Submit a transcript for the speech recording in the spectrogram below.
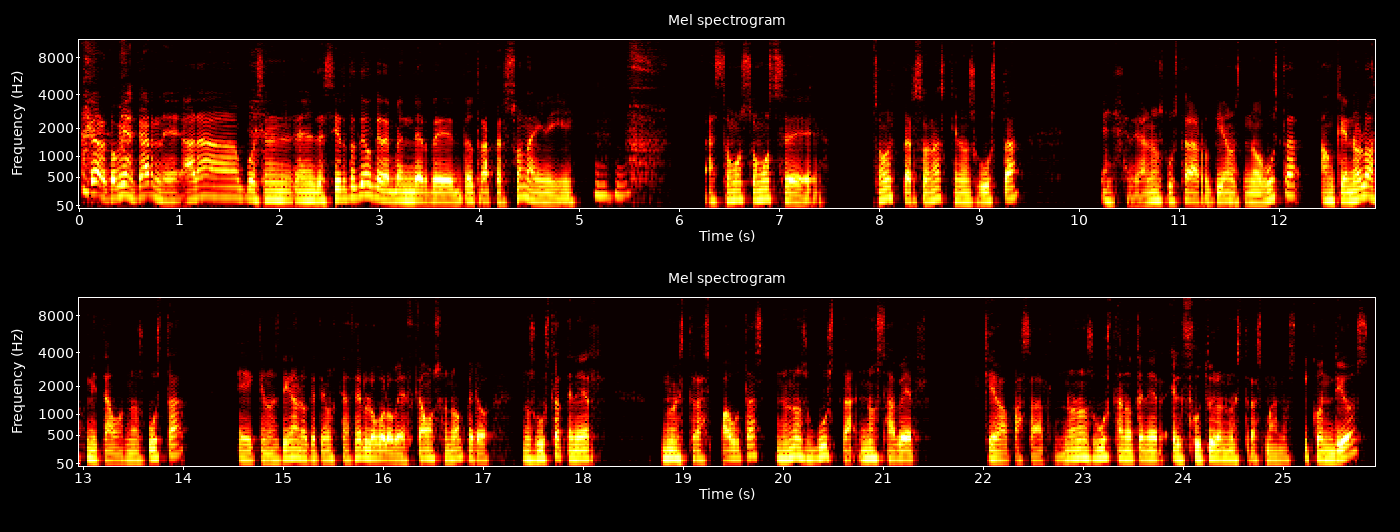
que... Claro, comía carne. Ahora, pues en, el desierto tengo que depender de, otra persona y... Ah, somos, somos, eh, somos personas que nos gusta, en general nos gusta la rutina, nos, gusta, aunque no lo admitamos, nos gusta eh, que nos digan lo que tenemos que hacer, luego lo obedezcamos o no, pero nos gusta tener nuestras pautas y no nos gusta no saber qué va a pasar. No nos gusta no tener el futuro en nuestras manos. Y con Dios,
